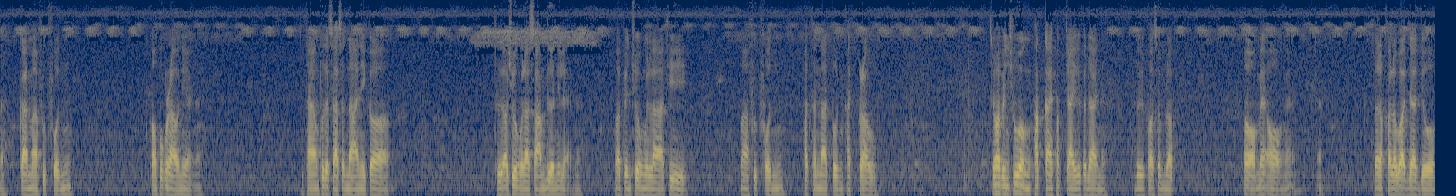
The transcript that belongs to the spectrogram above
นะการมาฝึกฝนของพวกเราเนี่ยนะ ทางพุทธศาสนานี่ก็ ถือเอาช่วงเวลาสามเดือนนี่แหละนะมาเป็นช่วงเวลาที่มาฝึกฝนพัฒนาตนขัดเกลาจะว่าเป็นช่วงพักกายพักใจก็ได้นะ โดยเพราะสำหรับพ่อออกแม่ออกนะสารคารวะญาติโยม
